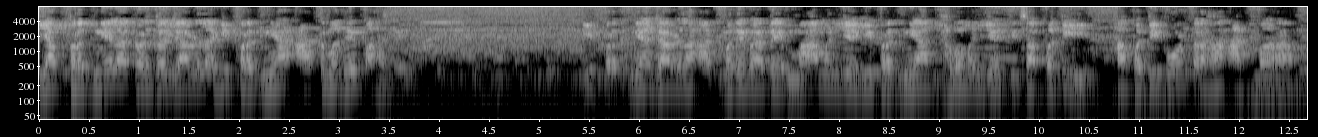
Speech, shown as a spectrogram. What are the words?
या प्रज्ञेला कळतं ज्या वेळेला ही प्रज्ञा आतमध्ये पाहते. ही प्रज्ञा ज्या वेळेला आतमध्ये पाहते मा म्हणजे ही प्रज्ञा धव म्हणजे तिचा पती. हा पती कोण? तर हा आत्माराम.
